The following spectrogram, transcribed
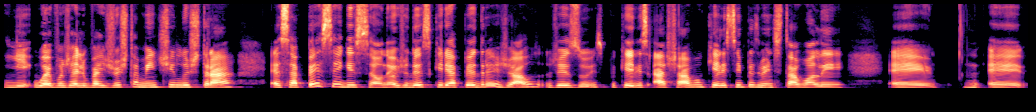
E o evangelho vai justamente ilustrar essa perseguição, né? Os judeus queriam apedrejar Jesus, porque eles achavam que eles simplesmente estavam ali é, é,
